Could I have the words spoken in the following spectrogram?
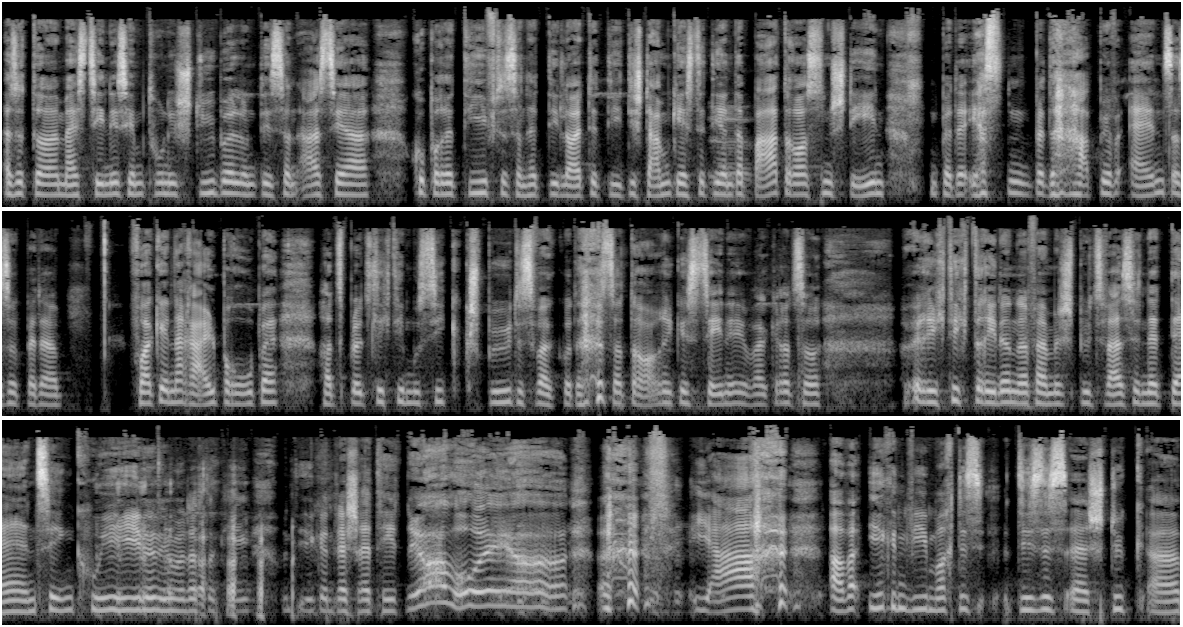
Also da meine Szene ist eben Toni Stübel und die sind auch sehr kooperativ. Das sind halt die Leute, die die Stammgäste, die an der Bar draußen stehen. Und bei der ersten, bei der HP 1, also bei der Vorgeneralprobe, hat es plötzlich die Musik gespielt. Das war gerade so eine traurige Szene. Ich war gerade so richtig drinnen. Auf einmal spielt weiß ich nicht Dancing Queen und ich mir dachte, okay, und irgendwer schreit hinten, jawohl, ja. ja, aber irgendwie macht es dieses äh, Stück äh,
